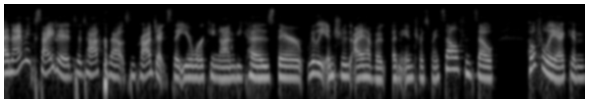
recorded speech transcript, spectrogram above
And I'm excited to talk about some projects that you're working on because they're really interest. I have a, an interest myself, and so hopefully I can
